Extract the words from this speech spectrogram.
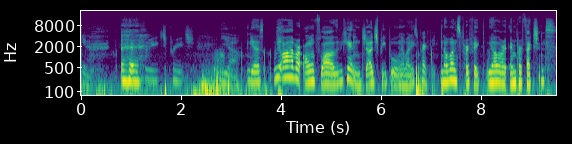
You know. Preach, preach. Yeah. Yes, we all have our own flaws. We can't judge people. Nobody's perfect. no one's perfect. We all are imperfections.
